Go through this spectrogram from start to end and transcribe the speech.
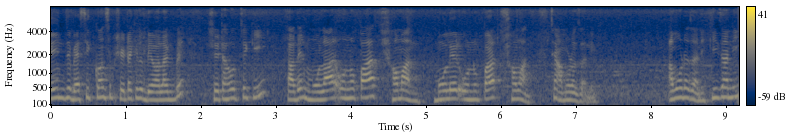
মেইন যে বেসিক কনসেপ্ট সেটা কিন্তু দেওয়া লাগবে। সেটা হচ্ছে কি, তাদের মোলার অনুপাত সমান, মোলের অনুপাত সমান। আচ্ছা আমরা জানি। আমরা জানি, কি জানি?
